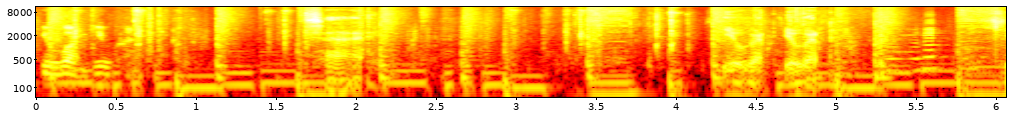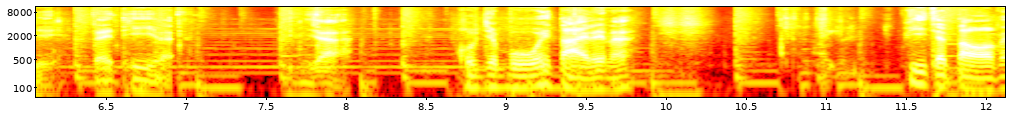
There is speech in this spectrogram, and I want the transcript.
คิวก่อนคิวก่อนใช่หิวกันหิวกัน โอเค ได้ที่แล้วกินยา ผมจะบูให้ตายเลยนะ พี่จะต่อไหม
